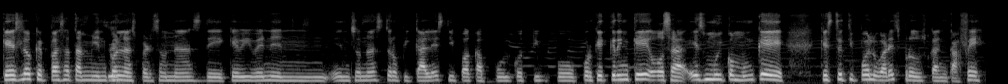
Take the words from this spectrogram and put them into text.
¿Qué es lo que pasa también con las personas de que viven en, en, zonas tropicales, tipo Acapulco, tipo, porque creen que, o sea, es muy común que, que este tipo de lugares produzcan café.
